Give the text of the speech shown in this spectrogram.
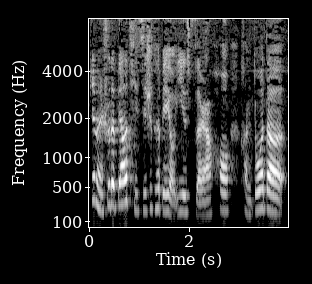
这本书的标题其实特别有意思，然后很多的。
